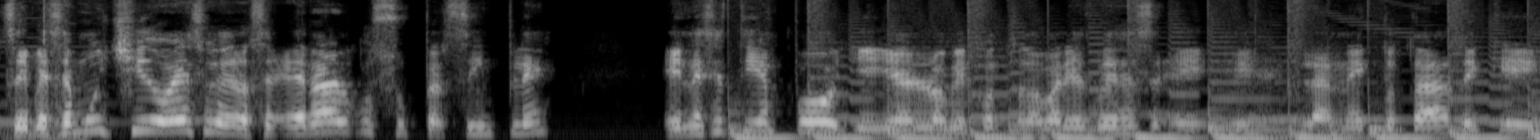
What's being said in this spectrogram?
se me hace muy chido eso, era algo súper simple. En ese tiempo, ya lo había contado varias veces, eh, la anécdota de que,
